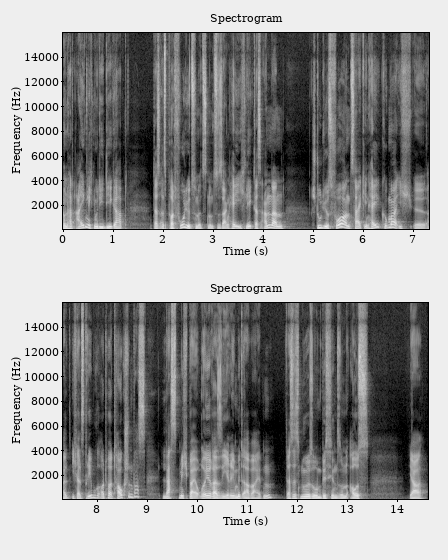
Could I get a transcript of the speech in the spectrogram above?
und hat eigentlich nur die Idee gehabt, das als Portfolio zu nutzen und zu sagen: Hey, ich lege das anderen Studios vor und zeige ihnen: Hey, guck mal, ich, äh, ich als Drehbuchautor taug schon was. Lasst mich bei eurer Serie mitarbeiten. Das ist nur so ein bisschen so ein Aus, ja,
